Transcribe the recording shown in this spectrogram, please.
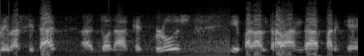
universitat, et dona aquest plus. I per altra banda perquè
